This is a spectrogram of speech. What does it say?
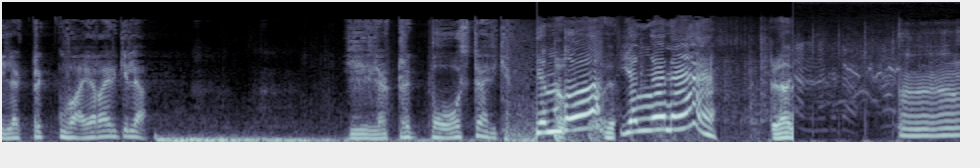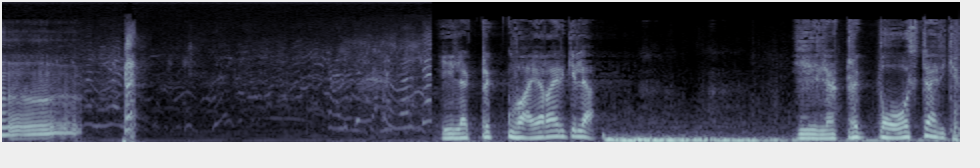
ഇലക്ട്രിക് വയറായിരിക്കില്ല. ഇലക്ട്രിക് പോസ്റ്റ് ആയിരിക്കും എന്തോ? എങ്ങനെ? ഇലക്ട്രിക് വയറായിരിക്കില്ല ഇലക്ട്രിക് പോസ്റ്റ് ആയിരിക്കും.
